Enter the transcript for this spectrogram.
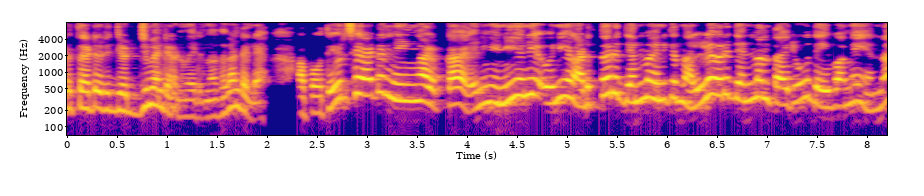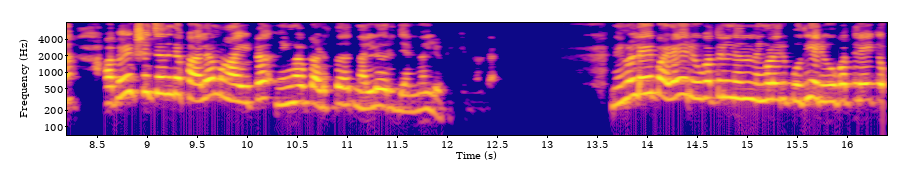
അടുത്തായിട്ട് ഒരു ജഡ്ജ്മെന്റ് ആണ് വരുന്നത് കണ്ടില്ലേ? അപ്പോ തീർച്ചയായിട്ടും നിങ്ങൾക്ക് ഇനി ഇനി ഇനി ഇനി അടുത്തൊരു ജന്മം എനിക്ക് നല്ലൊരു ജന്മം തരൂ ദൈവമേ എന്ന് അപേക്ഷിച്ചതിന്റെ ഫലമായിട്ട് നിങ്ങൾക്ക് അടുത്ത് നല്ലൊരു ജന്മം ലഭിക്കുന്നുണ്ട് നിങ്ങളുടെ ഈ പഴയ രൂപത്തിൽ നിന്ന് നിങ്ങളൊരു പുതിയ രൂപത്തിലേക്ക്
